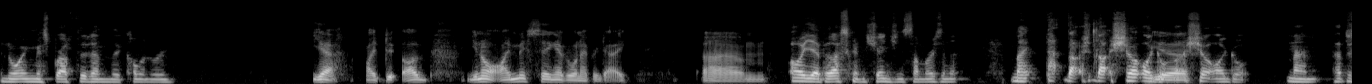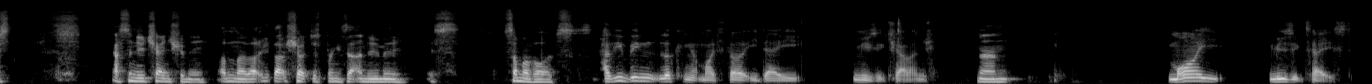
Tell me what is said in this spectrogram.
annoying Miss Bradford and the common room. yeah. I do. I, you know, I miss seeing everyone every day. Um, Oh yeah, but that's going to change in summer, isn't it? Mate, that that that shirt I got, Yeah. that shirt I got, man, that just that's a new change for me. I don't know that that shirt just brings out a new me. It's summer vibes, have you been looking at my 30 day music challenge? man. My music taste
